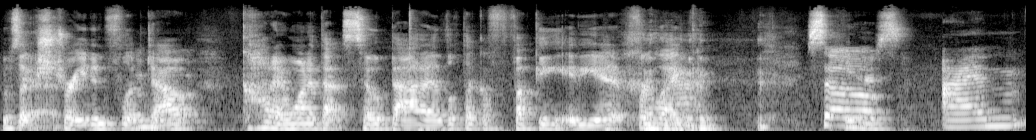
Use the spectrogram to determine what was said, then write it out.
It was like Yeah. straight and flipped Mhm. out. God, I wanted that so bad. I looked like a fucking idiot for like So years. I'm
